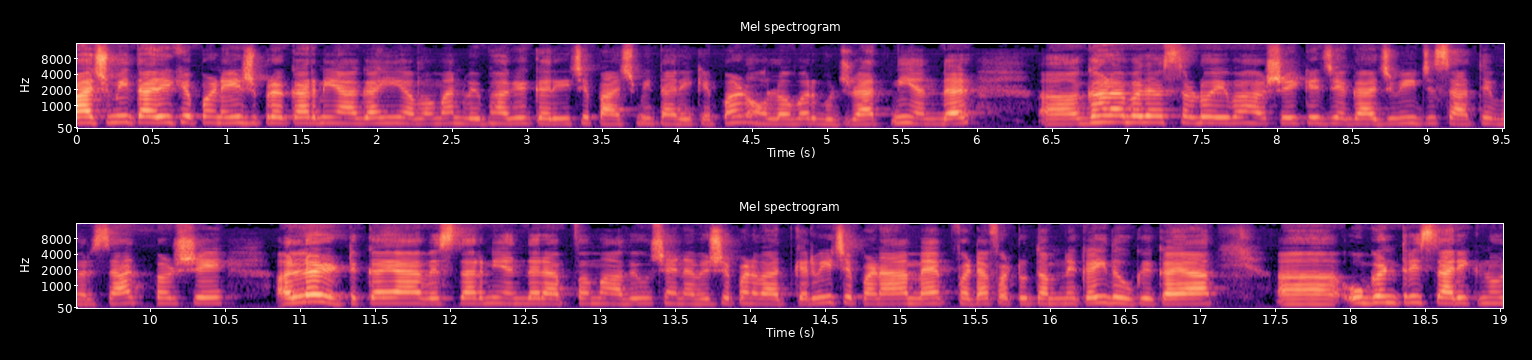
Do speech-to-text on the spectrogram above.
પાંચમી તારીખે પણ એ જ પ્રકારની આગાહી હવામાન વિભાગે કરી છે. પાંચમી તારીખે પણ ઓલ ઓવર ગુજરાતની અંદર ઘણા બધા સ્થળો એવા હશે કે જે ગાજવીજ સાથે વરસાદ પડશે. અલર્ટ કયા વિસ્તારની અંદર આપવામાં આવ્યું છે એના વિશે પણ વાત કરવી છે. પણ આ મેં ફટાફટ હું તમને કહી દઉં કે કયા ઓગણત્રીસ તારીખનો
